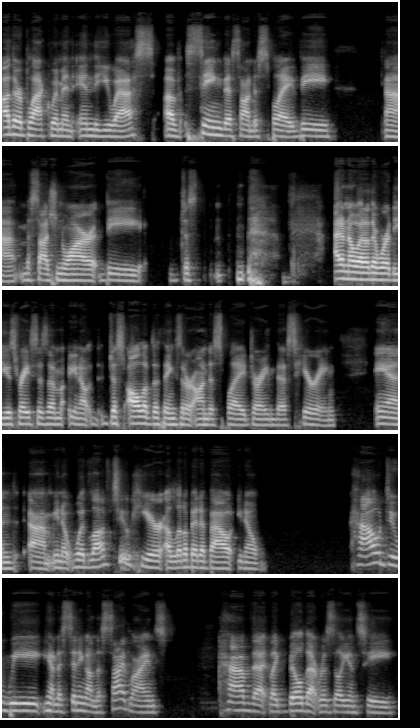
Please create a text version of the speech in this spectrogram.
other black women in the US of seeing this on display the uh, misogynoir the just I don't know what other word to use racism you know just all of the things that are on display during this hearing. And um, you know would love to hear a little bit about you know how do we you know sitting on the sidelines have that like build that resiliency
